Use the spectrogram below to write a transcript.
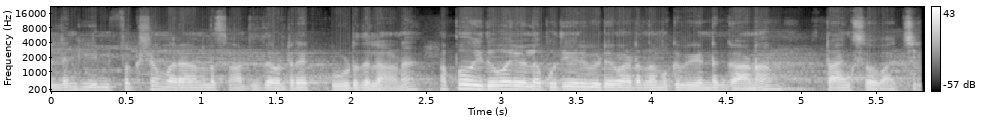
അല്ലെങ്കിൽ ഇൻഫെക്ഷൻ വരാനുള്ള സാധ്യത വളരെ കൂടുതലാണ്. അപ്പോൾ ഇതുപോലെയുള്ള പുതിയൊരു വീഡിയോ ആയിട്ട് നമുക്ക് വീണ്ടും കാണാം. താങ്ക്സ് ഫോർ വാച്ചിങ്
